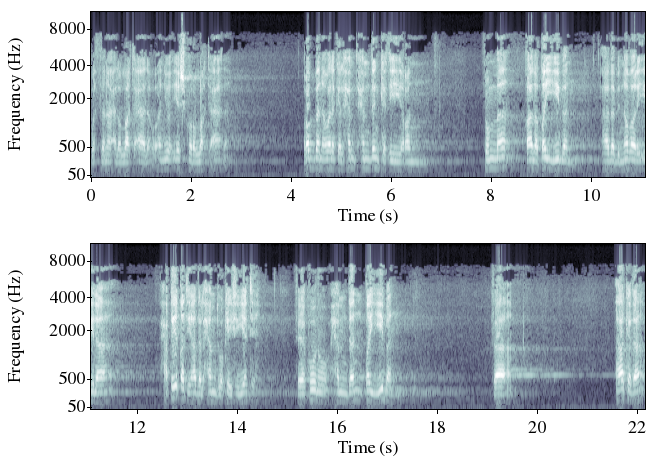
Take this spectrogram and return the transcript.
والثناء على الله تعالى وأن يشكر الله تعالى. ربنا ولك الحمد حمدا كثيرا. ثم قال طيبا هذا بالنظر إلى حقيقة هذا الحمد وكيفيته. فيكون حمدا طيبا. فهكذا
